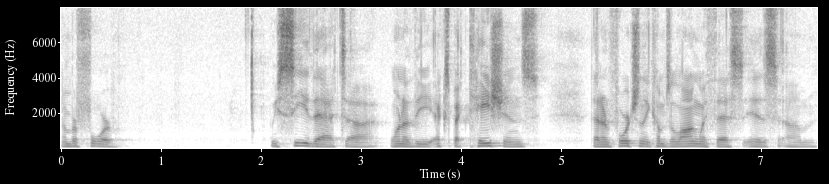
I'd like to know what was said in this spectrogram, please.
Number four, we see that uh, one of the expectations that unfortunately comes along with this is um,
